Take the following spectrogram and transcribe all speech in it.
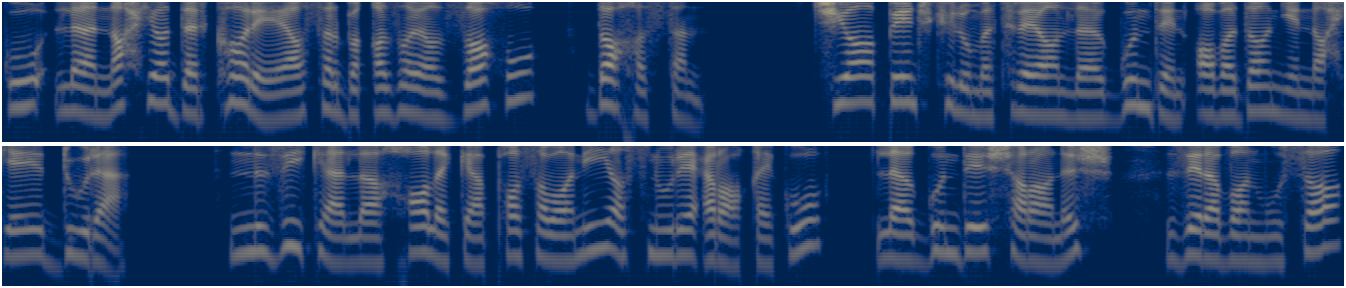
گو لنحیا درکاره اثر به قضای زاخو داخستن. چیا پنج کیلومتریان لگوندن آودان ی ناحیه دوره. نزیک لخالک پاسوانی سنور عراقه کو لا گوندی شرانش زیروان موسا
